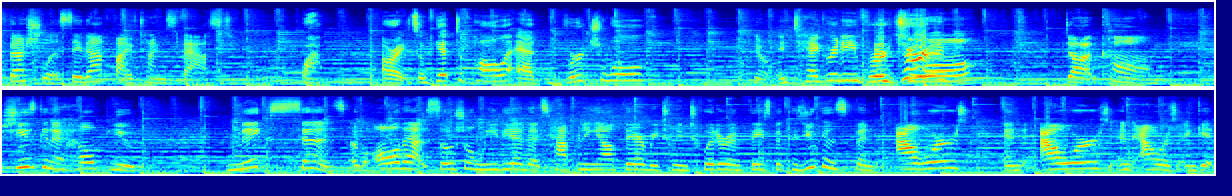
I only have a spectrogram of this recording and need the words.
specialist. Say that five times fast. Wow. All right, so get to Paula at virtual. No, integrityvirtual.com. She's going to help you make sense of all that social media that's happening out there between Twitter and Facebook because you can spend hours and hours and hours and get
